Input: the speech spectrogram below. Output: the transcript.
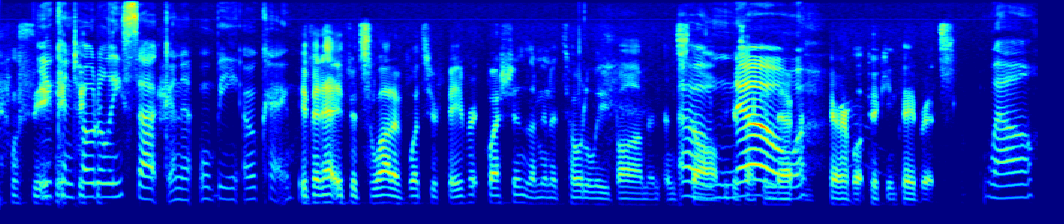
we'll see. You can totally suck and it will be okay. if it if it's a lot of what's your favorite questions, I'm gonna totally bomb and, and Oh, stall because I can no. I'm terrible at picking favorites. Well,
